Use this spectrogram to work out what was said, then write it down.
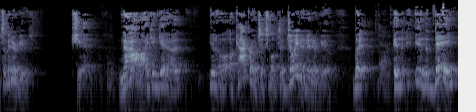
some interviews. Shit. Now I can get a you know a cockroach that smokes a joint an interview, but in in the day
